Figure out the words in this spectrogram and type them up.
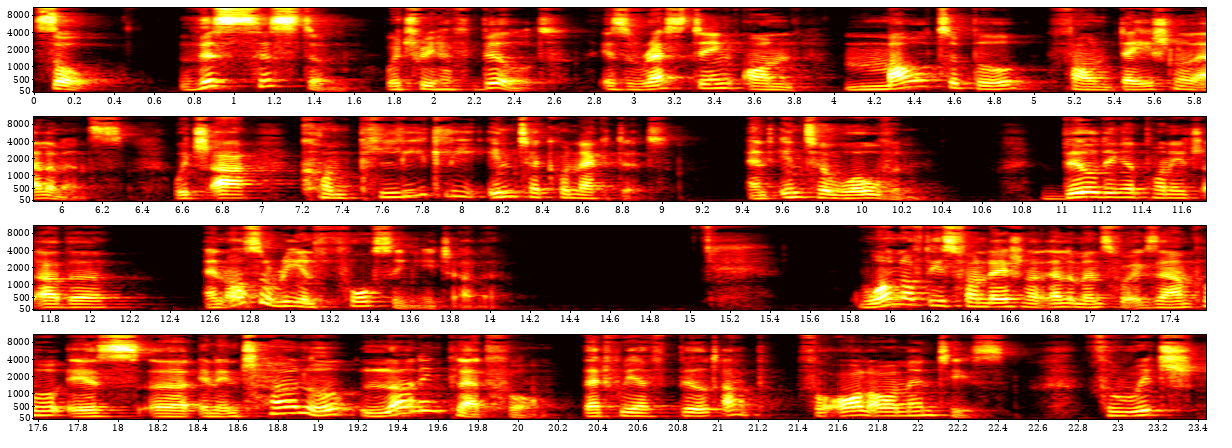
So this system, which we have built, is resting on multiple foundational elements, which are completely interconnected and interwoven, building upon each other and also reinforcing each other. One of these foundational elements, for example, is uh, an internal learning platform that we have built up for all our mentees, through which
